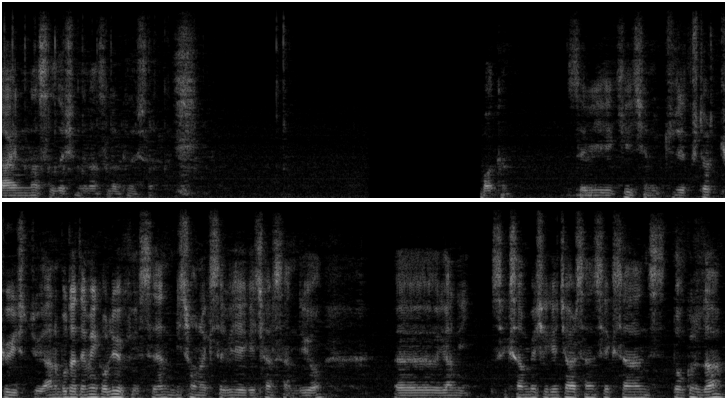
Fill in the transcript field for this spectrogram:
Yeni nasıl da şimdi nasıl arkadaşlar. Bakın. Seviye 2 için 374 Q istiyor. Yani bu da demek oluyor ki sen bir sonraki seviyeye geçersen diyor. Ee, yani 85'i geçersen 89'da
